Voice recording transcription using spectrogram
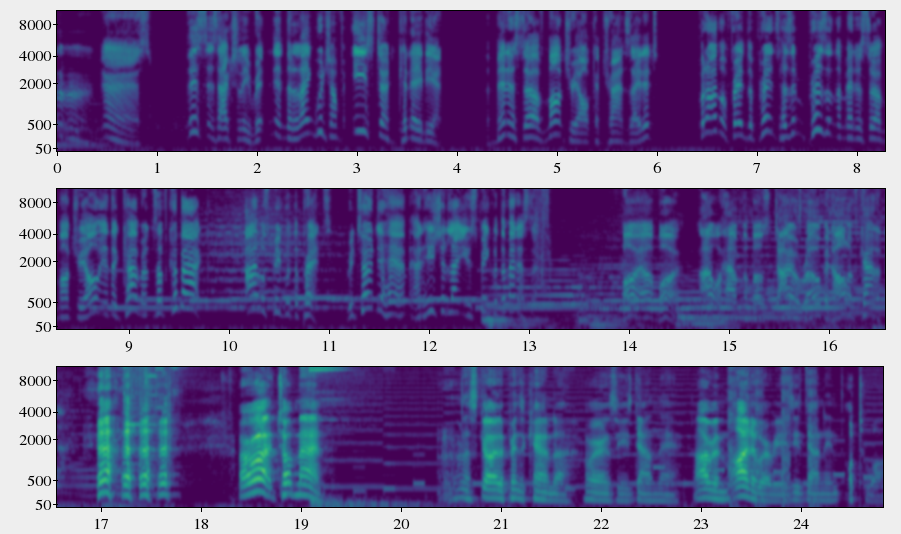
Mm, yes. This is actually written in the language of Eastern Canadian. The Minister of Montreal can translate it. But I'm afraid the Prince has imprisoned the Minister of Montreal in the caverns of Quebec. I will speak with the Prince. Return to him, and he should let you speak with the Minister. Boy, oh boy, I will have the most dire robe in all of Canada. All right, top man. Let's go to Prince of Canada. Where is he? He's down there. I rem- I know where he is. He's down in Ottawa.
